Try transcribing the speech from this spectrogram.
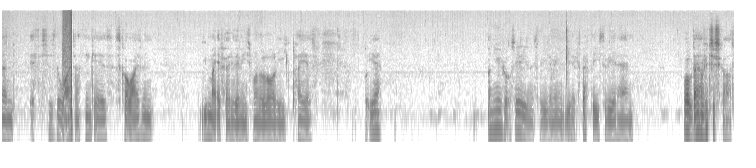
And if this is the Wiseman, I think it is Scott Wiseman. You might have heard of him. He's one of the lower league players. But yeah, unusual series in this league. I mean, you'd expect these to be in. Um, well, Daniel Riggs just scored.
